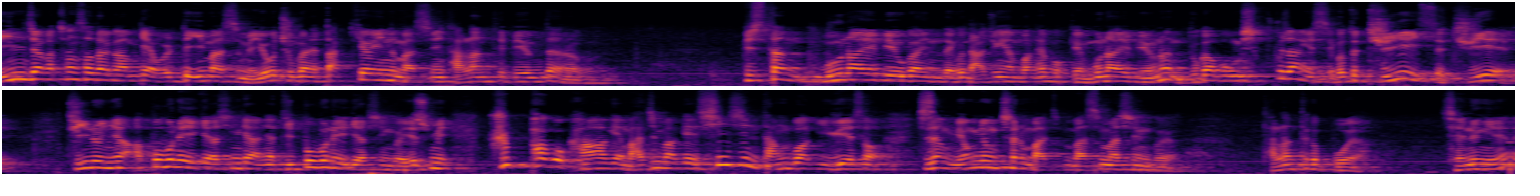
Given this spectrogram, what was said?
인자가 천사들과 함께 올 때 이 말씀에 요 중간에 딱 끼어 있는 말씀이 달란트 비유입니다, 여러분. 비슷한 문화의 비유가 있는데 이거 나중에 한번 해볼게요. 문화의 비유는 누가복음 19장에 있어요. 이것도 뒤에 있어요. 뒤에. 뒤는요 앞부분에 얘기하신 게 아니라 뒷부분에 얘기하신 거예요. 예수님이 급하고 강하게 마지막에 신신당부하기 위해서 지상 명령처럼 마, 말씀하시는 거예요. 달란트가 뭐야? 재능이에요?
